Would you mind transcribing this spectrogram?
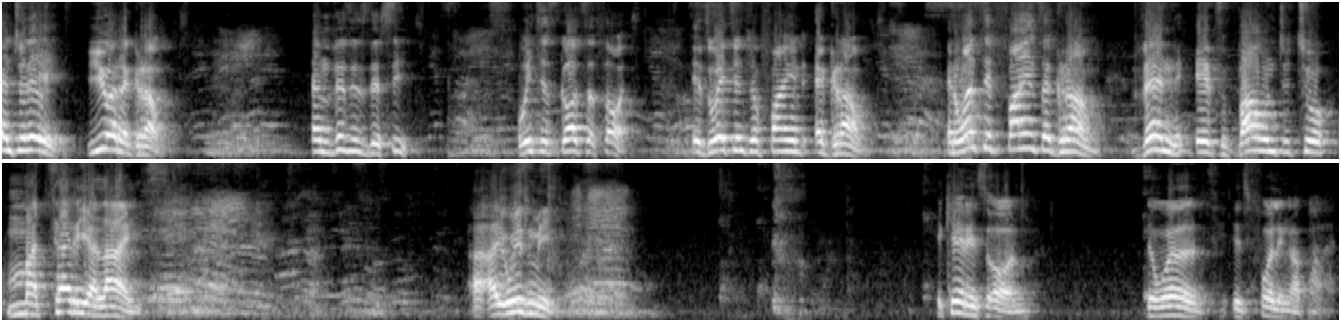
And today, you are a ground. And this is the seed, which is God's thought. It's waiting to find a ground. And once it finds a ground, then it's bound to materialize. Are are you with me? It carries on. The world is falling apart.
